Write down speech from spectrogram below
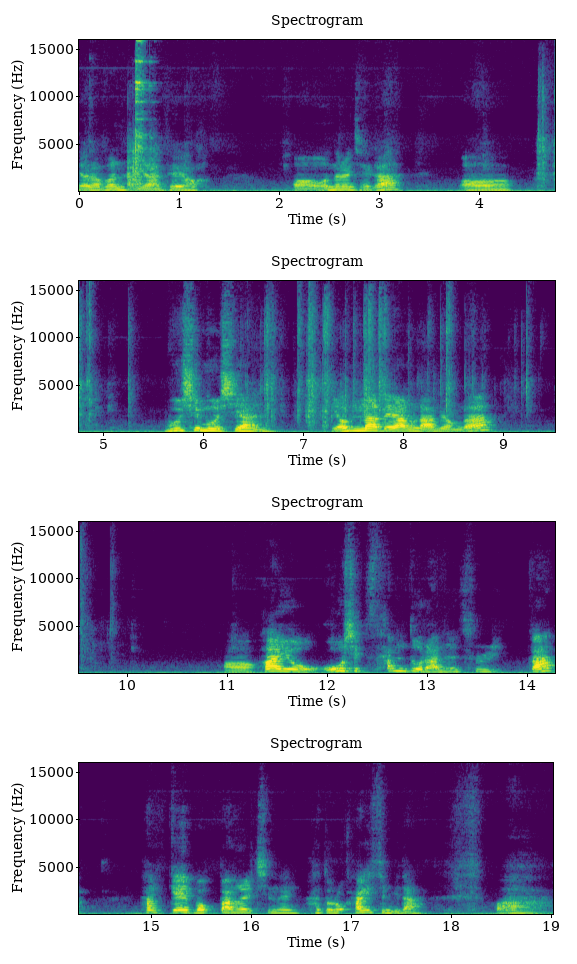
여러분 안녕하세요. 어, 오늘은 제가 어, 무시무시한 염라대왕 라면과 어, 화요 53도라는 술과 함께 먹방을 진행하도록 하겠습니다. 와,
